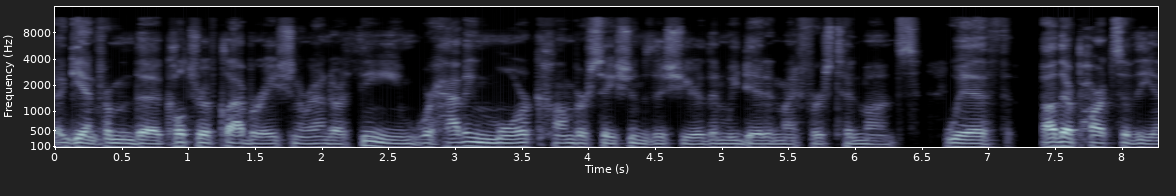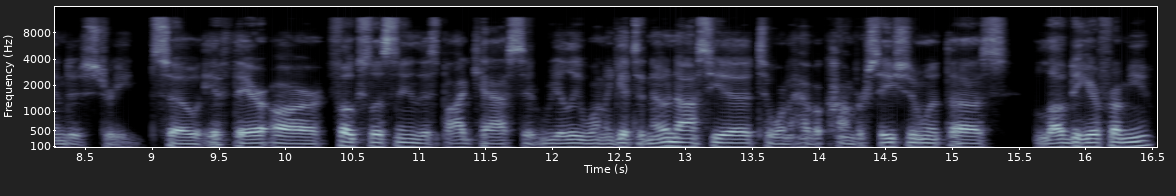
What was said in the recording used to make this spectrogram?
again, from the culture of collaboration around our theme. We're having more conversations this year than we did in my first 10 months with other parts of the industry. So if there are folks listening to this podcast that really want to get to know NACIA, to want to have a conversation with us, love to hear from you.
